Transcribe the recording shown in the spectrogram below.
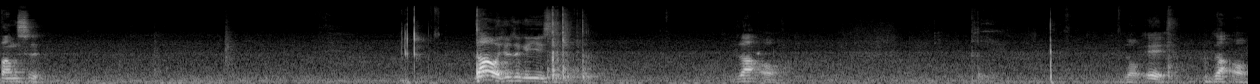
方式。“zao” 就这个意思。Ra o ro e ra o，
